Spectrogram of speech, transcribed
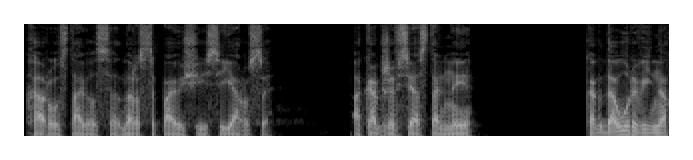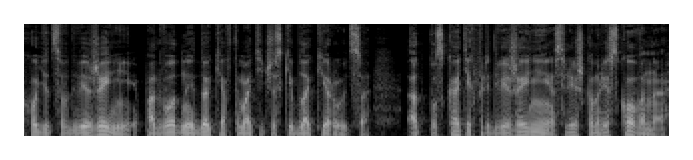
Хару уставился на рассыпающиеся ярусы. А как же все остальные? Когда уровень находится в движении, подводные доки автоматически блокируются. Отпускать их при движении слишком рискованно.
